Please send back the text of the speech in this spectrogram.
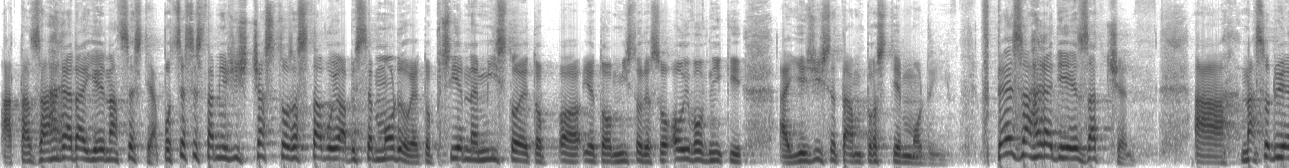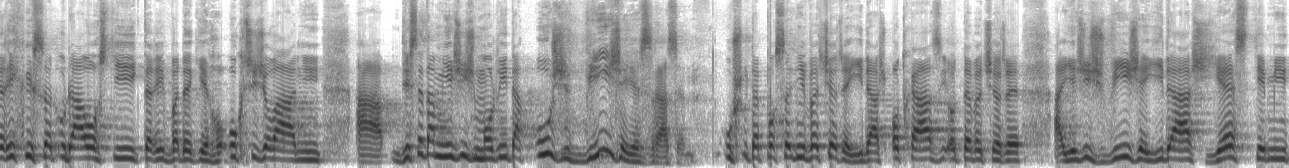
a ta zahrada je na cestě. A po cestě tam Ježíš často zastavuje, aby se modlil. Je to příjemné místo, je to, je to místo, kde jsou olivovníky a Ježíš se tam prostě modlí. V té zahradě je zatčen. A nasleduje rychlý sled událostí, který vede k jeho ukřižování. A když se tam Ježíš modlí, tak už ví, že je zrazen už u té poslední večeře. Jidáš odchází od té večeře a Ježíš ví, že Jidáš je s těmi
